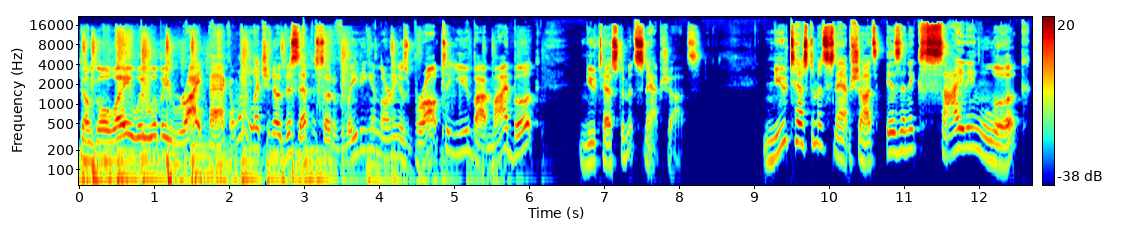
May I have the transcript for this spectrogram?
Don't go away. We will be right back. I want to let you know this episode of Leading and Learning is brought to you by my book, New Testament Snapshots. New Testament Snapshots is an exciting look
